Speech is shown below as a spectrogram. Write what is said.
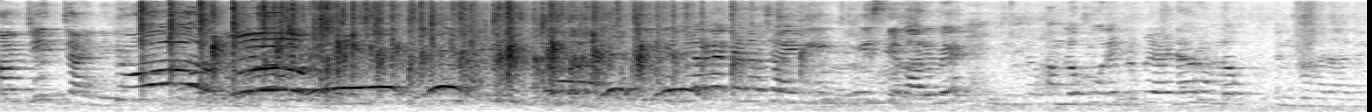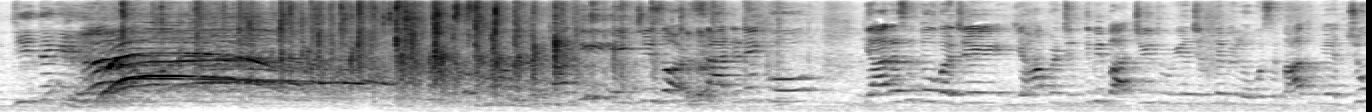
हम जीत जाएँगे क्या कहना चाहेंगी इसके बारे में हम लोग पूरे प्रिपेयर्ड है और हम लोग इनको हरा देंगे। जीतेंगे। बाकी एक चीज़ और सैटरडे को 11 से 2 बजे यहाँ पर जितनी भी बातचीत हुई है जितने भी लोगों से बात हुई है जो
